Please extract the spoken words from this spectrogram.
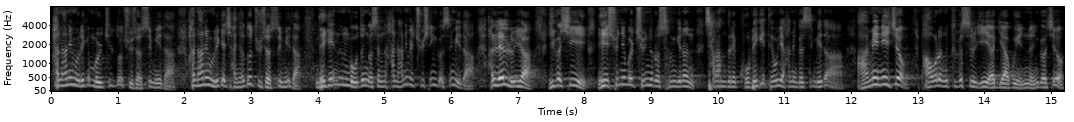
하나님 우리에게 물질도 주셨습니다. 하나님 우리에게 자녀도 주셨습니다. 내게 있는 모든 것은 하나님이 주신 것입니다. 할렐루야. 이것이 예수님을 주인으로 섬기는 사람들의 고백이 되어야 하는 것입니다. 아멘이죠. 바울은 그것을 이야기하고 있는 거죠.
